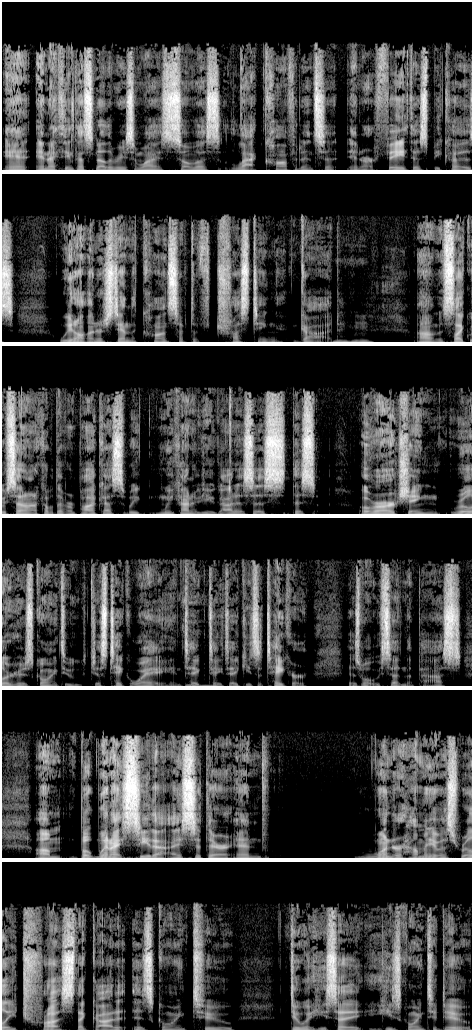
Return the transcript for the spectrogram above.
And, and I think that's another reason why some of us lack confidence in, in our faith is because we don't understand the concept of trusting God. Um, it's like we've said on a couple different podcasts. We we kind of view God as this this overarching ruler who's going to just take away and take take take. He's a taker, is what we've said in the past. Um, but when I see that, I sit there and wonder how many of us really trust that God is going to do what He said He's going to do.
